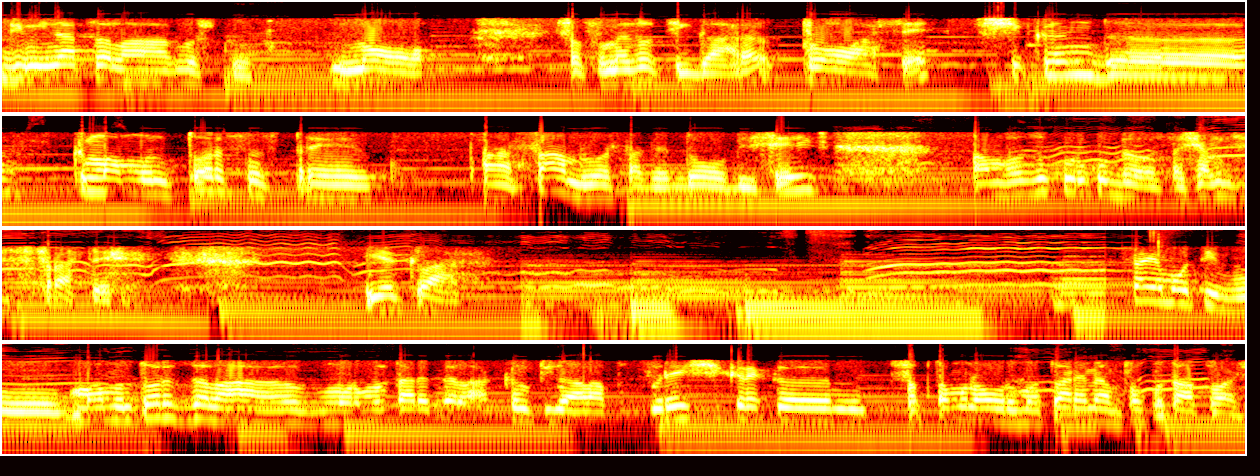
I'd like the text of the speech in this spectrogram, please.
dimineața la, nu știu, 9 să fumez o țigară, plouase, și când, uh, când m-am întors spre ansamblul ăsta de două biserici, am văzut curcubeul ăsta și am zis, frate, e clar. Asta e motivul. M-am întors de la mormântare de la Câmpina la București și cred că în săptămâna următoare mi-am făcut tatuaj.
